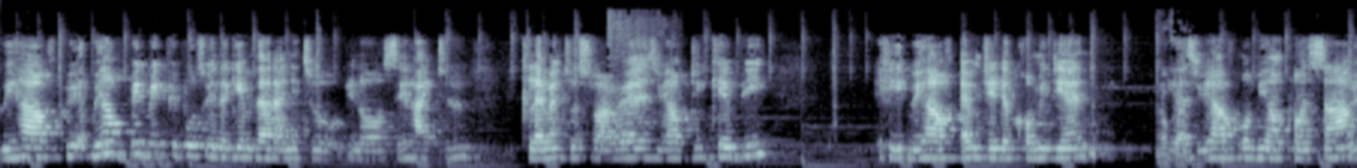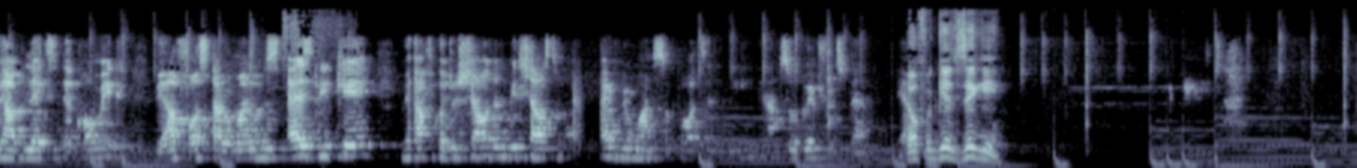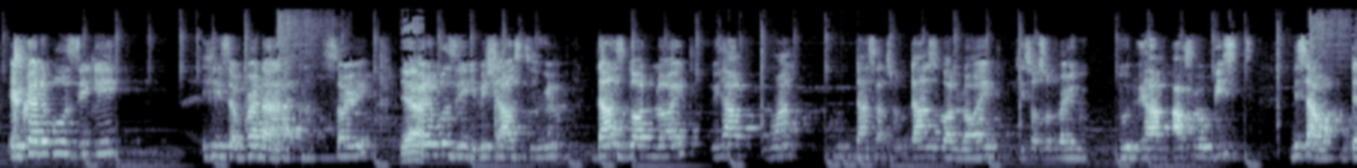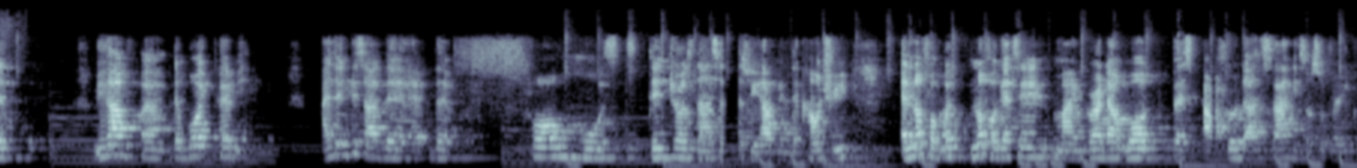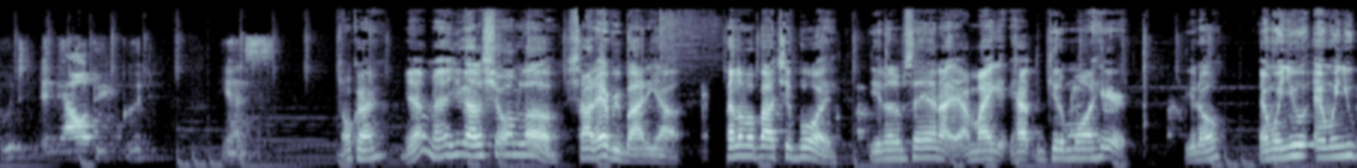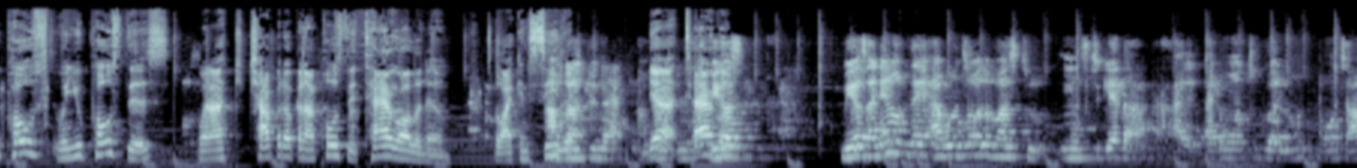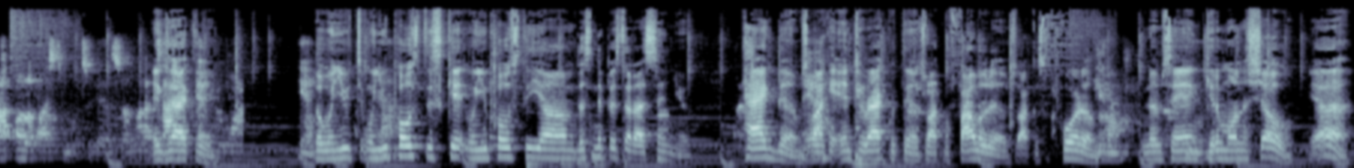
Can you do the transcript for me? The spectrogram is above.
We have we, we have big big people too in the game that I need to you know say hi to. Clemento Suarez. We have DKB. He, we have MJ the comedian. Okay. Yes, we have OB Amponsah. We have Lex the comic. We have Foster Romanos, SDK. We have Kojo Sheldon. Big shouts to everyone supporting me, and I'm so grateful to them. Yeah. Don't forget Ziggy. Incredible Ziggy. He's a brother. Sorry. Yeah. Incredible Ziggy. Big shouts to you. Dance God Lloyd. We have one good dancer to Dance God Lloyd. He's also very good. We have Afro Beast. These are the we have um, the boy Pebby. I think these are the the four most dangerous dancers we have in the country. And not forget, not forgetting my brother, world best Afro dancer. He's also very good. And they are all doing good. Yes. Okay. Yeah, man. You gotta show them love. Shout everybody out. Tell them about your boy. You know what I'm saying? I, I might have to get them on here. You know, and when you and when you post when you post this, when I chop it up and I post it, tag all of them so I can see I'm them. gonna do that. I'm Yeah, do tag that. because because at the end of the day, I want all of us to move together. I, I don't want to go alone. I want all of us to move together. So I'm gonna tag Exactly. everyone. Yeah. So when you when you post the skit, when you post the um the snippets that I send you, tag them so I can interact with them, so I can follow them, so I can support them. Yeah. You know what I'm saying? Get them on the show. Yeah.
